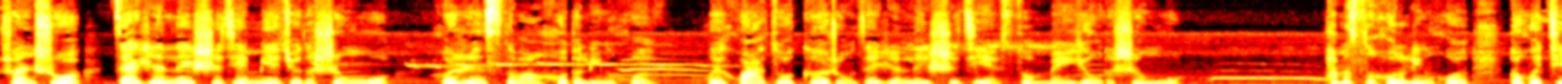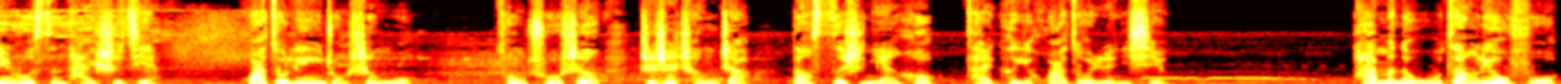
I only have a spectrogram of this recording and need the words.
传说在人类世界灭绝的生物和人死亡后的灵魂会化作各种在人类世界所没有的生物，他们死后的灵魂都会进入森台世界，化作另一种生物，从出生直至成长到四十年后才可以化作人形。他们的五脏六腑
